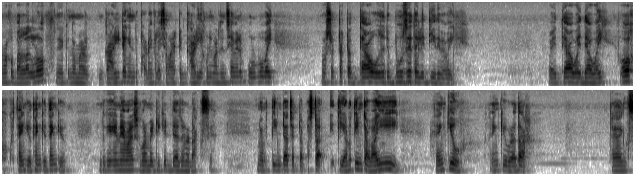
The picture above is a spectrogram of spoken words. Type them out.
আমার খুব ভালো লাগল কিন্তু আমার গাড়িটা কিন্তু ফাটাই ফেলাইছে, আমার একটা গাড়ি এখন ইমার্জেন্সি আমি এটা বলব ভাই মোস্টার ট্রাকটা দাও, ও যদি বুঝে তাহলে দিয়ে দেবে ভাই। ভাই দাও ভাই। দাও ভাই ওহ thank you thank you thank you কিন্তু এখানে আমার সুপার মেডিকেট দেওয়ার জন্য ডাকছে। আমি তিনটা, চারটা, পাঁচটা আরও তিনটা ভাই। Thank you thank you brother thanks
